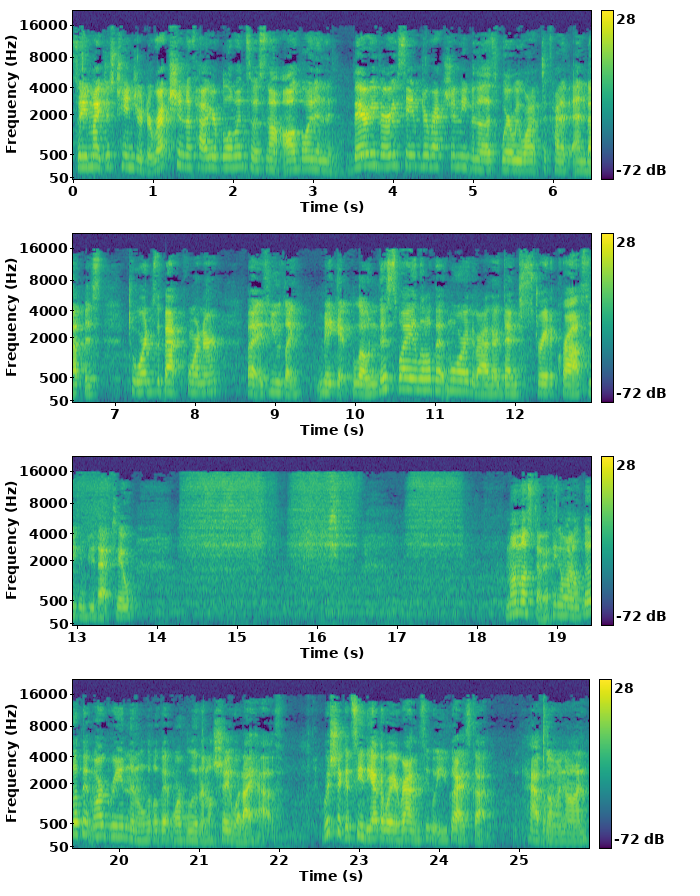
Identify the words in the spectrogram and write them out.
So you might just change your direction of how you're blowing so it's not all going in the very, very same direction, even though that's where we want it to kind of end up is towards the back corner. But if you like make it blown this way a little bit more rather than straight across, you can do that too. I'm almost done. I think I want a little bit more green, then a little bit more blue, and then I'll show you what I have. I wish I could see the other way around and see what you guys got have going on.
